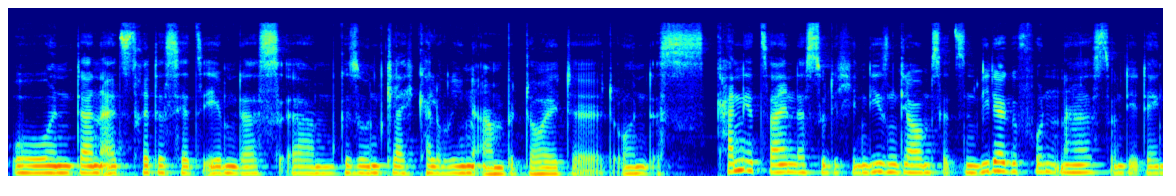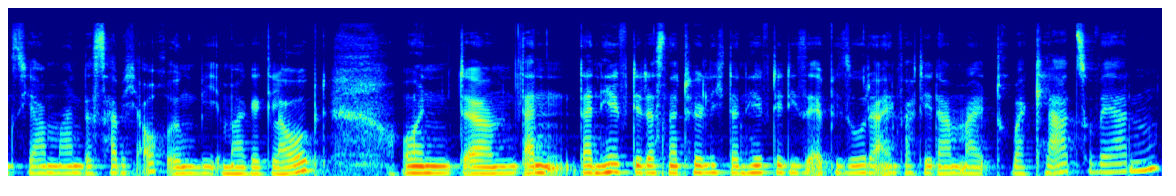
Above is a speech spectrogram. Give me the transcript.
und dann als drittes jetzt eben das ähm, gesund gleich kalorienarm bedeutet. Und es kann jetzt sein, dass du dich in diesen Glaubenssätzen wiedergefunden hast und dir denkst, ja Mann, das habe ich auch irgendwie immer geglaubt. Und ähm, dann, dann hilft dir das natürlich, dann hilft dir diese Episode einfach, dir da mal drüber klar zu werden.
